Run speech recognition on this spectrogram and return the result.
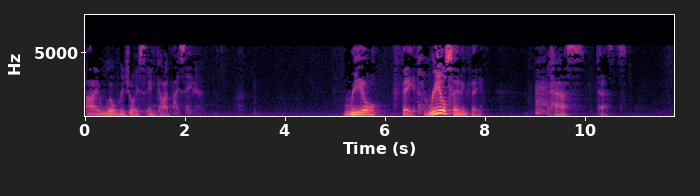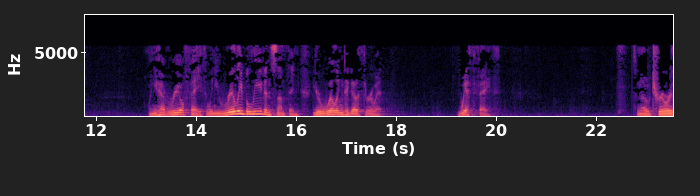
I will rejoice in God my Savior. Real faith, real saving faith, pass tests. When you have real faith, when you really believe in something, you're willing to go through it with faith. No truer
